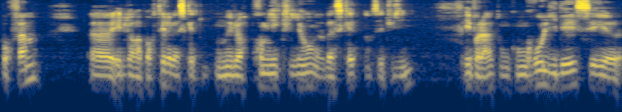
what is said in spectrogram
pour femmes, euh, et de leur apporter la basket. Donc, on est leur premier client euh, basket dans cette usine. Et voilà, donc en gros l'idée c'est euh,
